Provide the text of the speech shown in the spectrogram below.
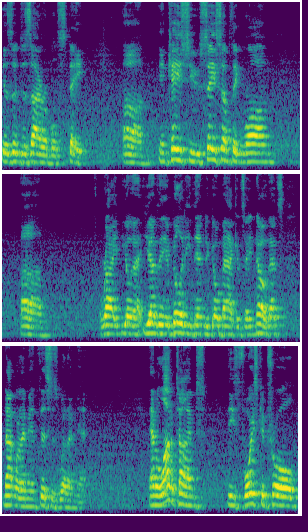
is a desirable state. Um, in case you say something wrong, um, right, you you have the ability then to go back and say, no, that's not what I meant, this is what I meant. And a lot of times, these voice control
